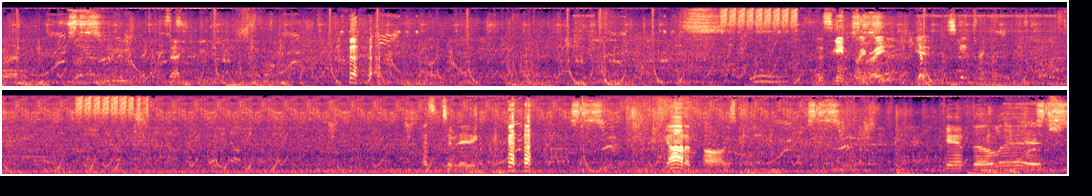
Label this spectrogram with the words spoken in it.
but They can bring back. This is game three, right? Yep, this is game three. That's intimidating. Got him. Oh, this guy. Camp the ledge.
